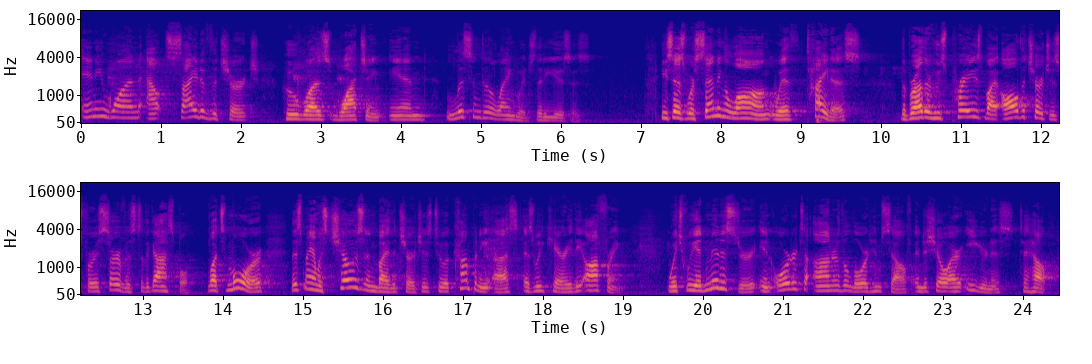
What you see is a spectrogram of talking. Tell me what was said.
anyone outside of the church who was watching. And listen to the language that he uses. He says, We're sending along with Titus, the brother who's praised by all the churches for his service to the gospel. What's more, this man was chosen by the churches to accompany us as we carry the offering which we administer in order to honor the Lord Himself and to show our eagerness to help.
